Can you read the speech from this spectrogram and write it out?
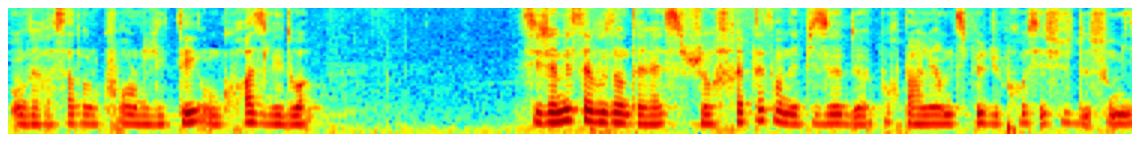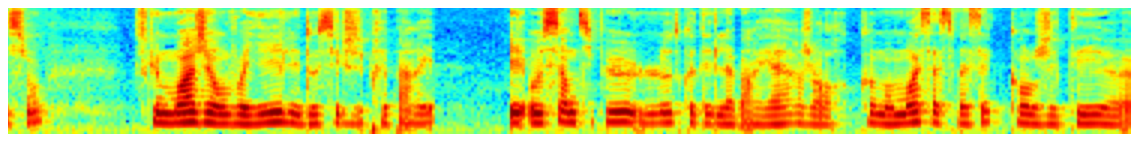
on verra ça dans le courant de l'été, on croise les doigts. Si jamais ça vous intéresse, je referai peut-être un épisode pour parler un petit peu du processus de soumission, ce que moi j'ai envoyé, les dossiers que j'ai préparés, et aussi un petit peu l'autre côté de la barrière, genre comment moi ça se passait quand j'étais euh,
